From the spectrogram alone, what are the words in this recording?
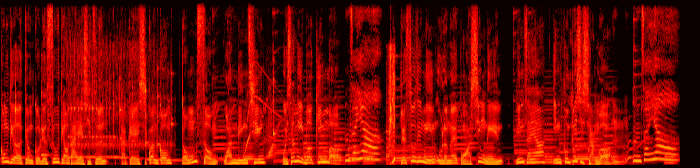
讲到中国历史朝代的时阵，大家习惯讲董宋、元、明、清，为什么无金无？唔知影，历史里面有两个半姓人，您知影因分别是谁无？唔知影。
